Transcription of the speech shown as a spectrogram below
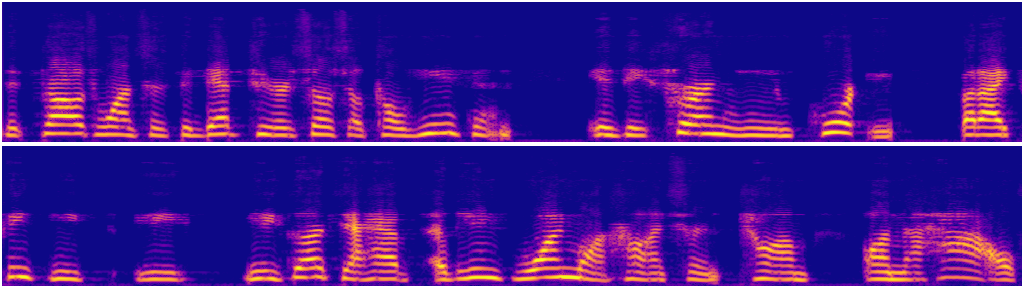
that Charles wants us to get to your social cohesion is extremely important. But I think we we we've got to have at least one more conference come on the house,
